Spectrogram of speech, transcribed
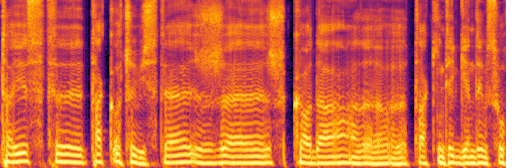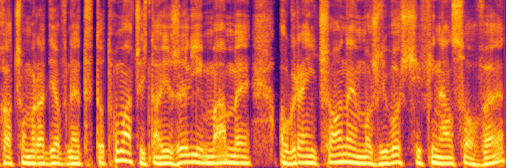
to jest e, tak oczywiste, że szkoda e, tak inteligentnym słuchaczom Radia Wnet to tłumaczyć. No jeżeli mamy ograniczone możliwości finansowe,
